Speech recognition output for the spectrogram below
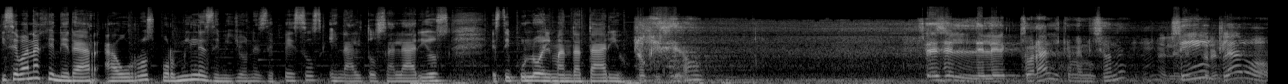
y se van a generar ahorros por miles de millones de pesos en altos salarios, estipuló el mandatario. Lo que hicieron es el, electoral que me menciona. sí, claro.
